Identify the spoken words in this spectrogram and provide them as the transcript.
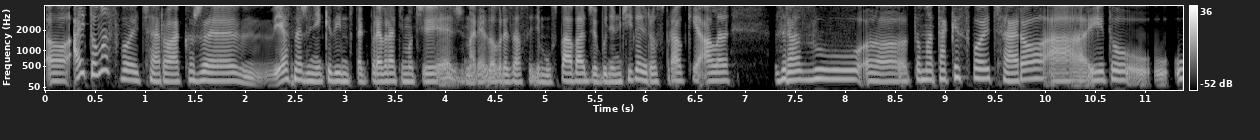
o, aj to má svoje čaro, akože jasné, že niekedy tak prevrátim oči, že Maria, dobre, zase idem uspávať, že budem čítať rozprávky, ale zrazu uh, to má také svoje čaro a je to u, u,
